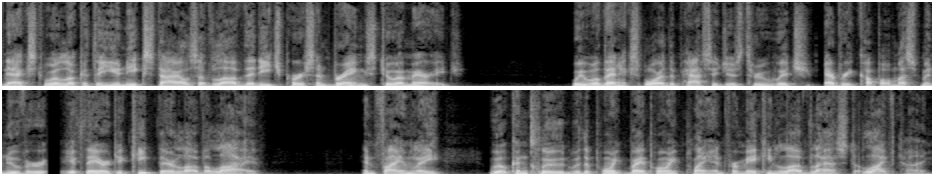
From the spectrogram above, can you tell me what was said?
Next, we'll look at the unique styles of love that each person brings to a marriage. We will then explore the passages through which every couple must maneuver if they are to keep their love alive. And finally, We'll conclude with a point by point plan for making love last a lifetime.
